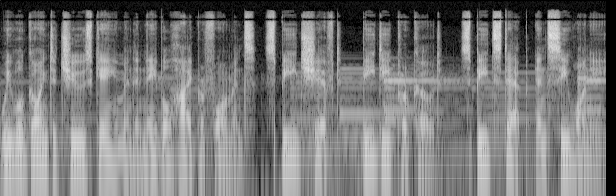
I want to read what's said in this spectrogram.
we will going to choose game and enable high performance, speed shift, BD PROCHOT, speed step and C1E.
